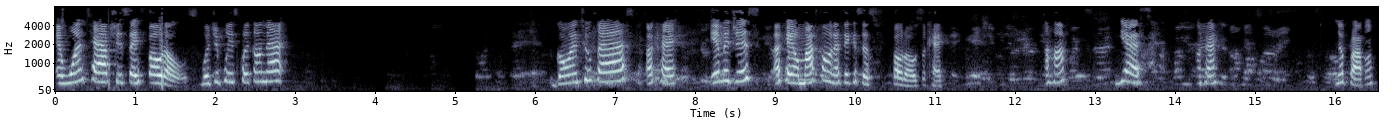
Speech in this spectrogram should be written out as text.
and one tab should say photos. Would you please click on that? Going too fast? Okay. Images? Okay, on my phone I think it says photos. Okay. Uh huh. Yes. Okay. No problem.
